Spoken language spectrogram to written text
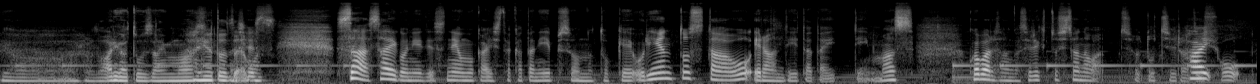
いやーなるほどありがとうございます。ありがとうございますさあ最後にですねお迎えした方にエプソンの時計オリエントスターを選んでいただいています。小原さんがセレクトしたのはどちらでしょう？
